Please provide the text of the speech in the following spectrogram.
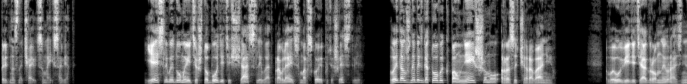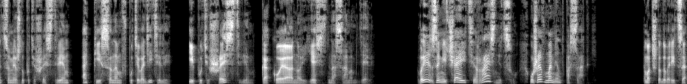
предназначаются мои советы. Если вы думаете, что будете счастливы, отправляясь в морское путешествие, вы должны быть готовы к полнейшему разочарованию. Вы увидите огромную разницу между путешествием, описанным в путеводителе, и путешествием, какое оно есть на самом деле. Вы замечаете разницу уже в момент посадки. Вот что говорится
